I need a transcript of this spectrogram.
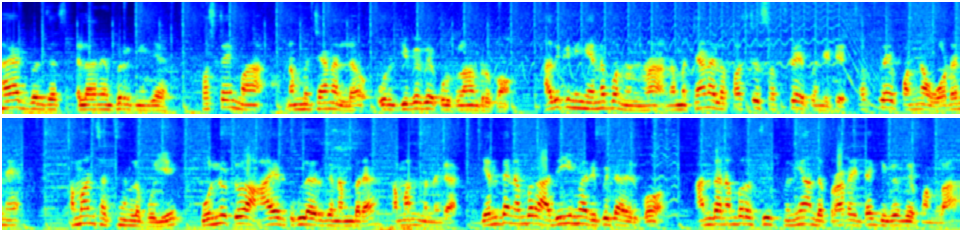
ஹாய் அட்வென்ச்சர்ஸ் எல்லாரும் எப்படி இருக்கீங்க? ஃபஸ்ட் டைமாக நம்ம சேனலில் ஒரு கிவ்அவே கொடுக்கலான்னு இருக்கோம். அதுக்கு நீங்கள் என்ன பண்ணணும்னா நம்ம சேனலை ஃபஸ்ட்டு சப்ஸ்கிரைப் பண்ணிவிட்டு சப்ஸ்கிரைப் பண்ண உடனே கமெண்ட் செக்ஷனில் போய் ஒன்று டு ஆயிரத்துக்குள்ளே இருக்க நம்பரை கமெண்ட் பண்ணுங்கள் எந்த நம்பர் அதிகமாக ரிப்பீட் ஆகிருக்கோ அந்த நம்பரை சூஸ் பண்ணி அந்த ப்ராடக்ட்டை கிவ்அவே பண்ணலாம்.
